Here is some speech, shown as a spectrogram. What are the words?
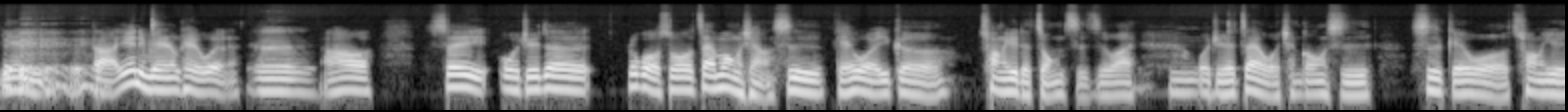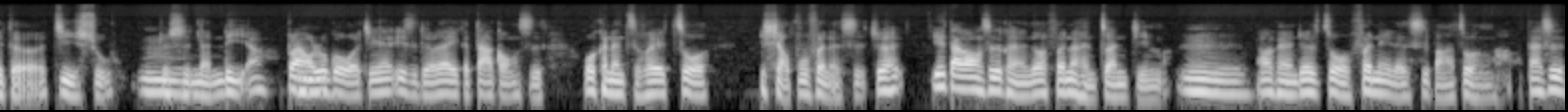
因为你 对吧？因为你没人可以问了。嗯，然后所以我觉得，如果说在梦想是给我一个创业的种子之外，我觉得在我前公司是给我创业的技术，就是能力啊。不然如果我今天一直留在一个大公司，我可能只会做。一小部分的事，就是因为大公司可能都分得很专精嘛，嗯，然后可能就是做分内的事，把它做很好。但是，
